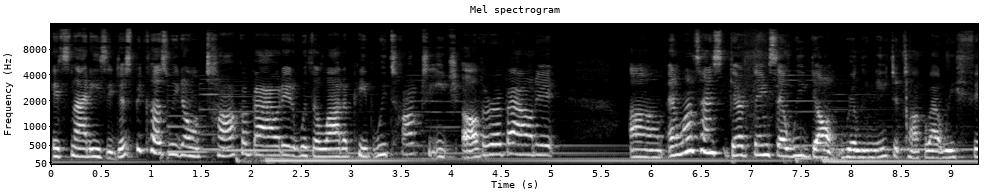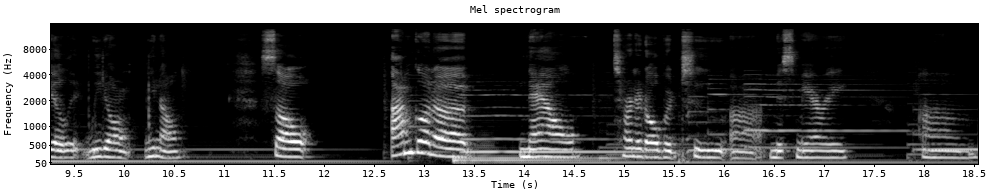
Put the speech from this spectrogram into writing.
it's not easy just because we don't talk about it with a lot of people we talk to each other about it um, and a lot of times there are things that we don't really need to talk about. We feel it. We don't you know. So i'm gonna now turn it over to uh, miss mary um,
